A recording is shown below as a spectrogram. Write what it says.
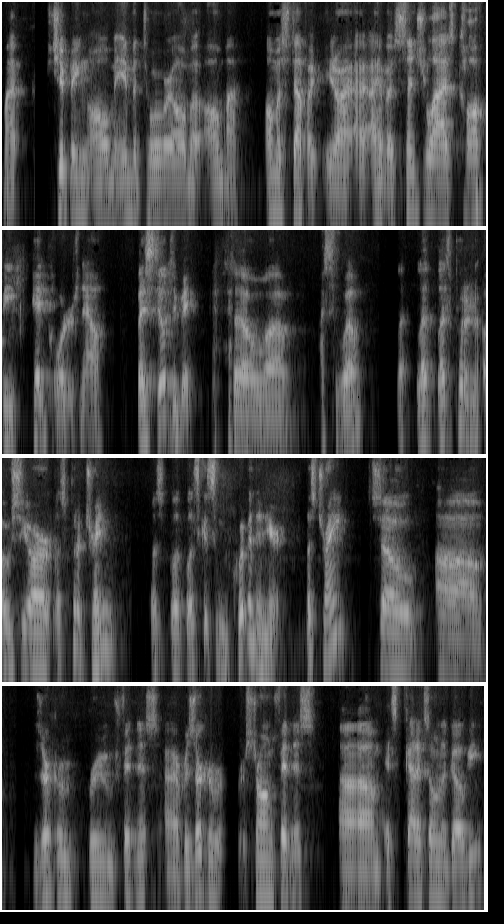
my shipping, all my inventory, all my all my all my stuff. I, you know, I, I have a centralized coffee headquarters now, but it's still too big. So um, I said, well, let, let let's put an OCR. Let's put a training. Let's let, let's get some equipment in here. Let's train. So, uh, Berserker Brew Fitness, uh, Berserker Strong Fitness, um, it's got its own agoge.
